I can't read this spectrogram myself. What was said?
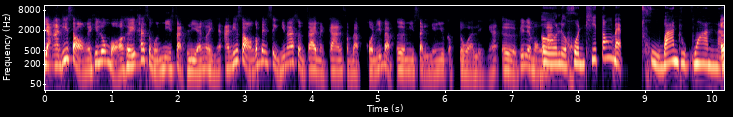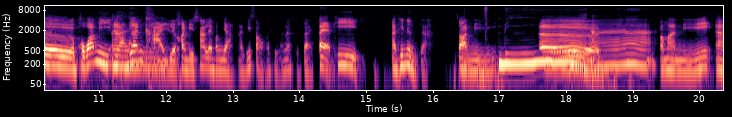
อย่างอันที่สองไงที่ลุงบอกว่าเฮ้ยถ้าสมมติมีสัตว์เลี้ยงอะไรเงี้ยอันที่สองก็เป็นสิ่งที่น่าสนใจเหมือนกันสำหรับคนที่แบบเออมีสัตว์เลี้ยงอยู่กับตัวอะไรเงี้ยเออพี่เลยมองว่าเออหรือคนที่ต้องแบบ ถูบ้านทุกวันนะเออ เพราะว่ามีอะเอออะไรเงื่อนไขหรือ condition อะไรบางอย่าง อันที่สองก็ถือว่าน่าสนใจ แต่พี่อันที่หนึ่งจ้ะตอนนี้นี่เอออ่อ่าประมาณนี้ อ่า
